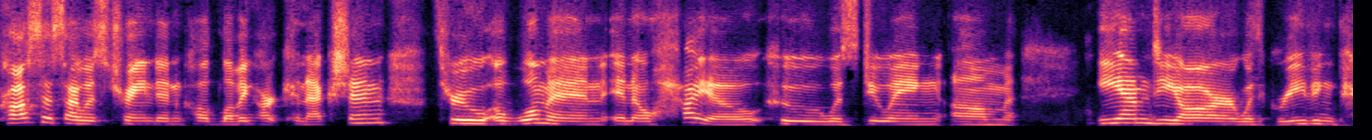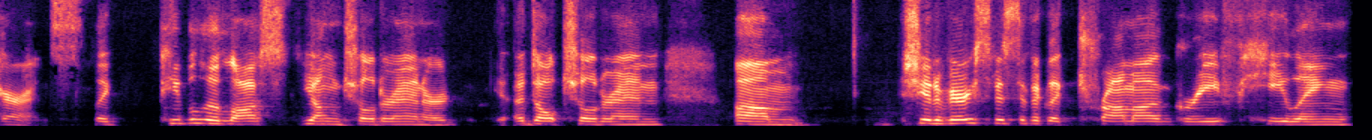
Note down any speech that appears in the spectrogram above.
process I was trained in called Loving Heart Connection through a woman in Ohio who was doing um, EMDR with grieving parents, like people who lost young children or adult children. Um, she had a very specific, like, trauma, grief, healing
